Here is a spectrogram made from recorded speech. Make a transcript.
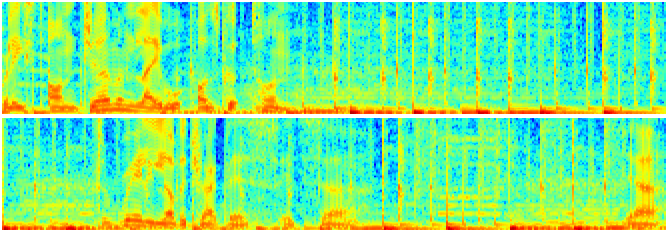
released on German label Ostgut Ton. It's a really lovely track, this. It's, uh, yeah,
